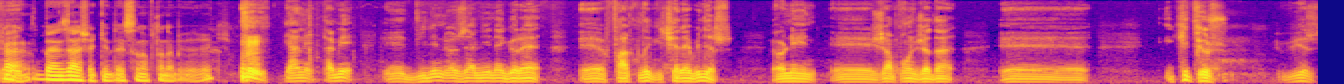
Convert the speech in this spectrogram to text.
Yani benzer şekilde sınıflanabilecek. yani tabii e, dilin özelliğine göre e, farklılık içerebilir. Örneğin e, Japonca'da e, iki tür bir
